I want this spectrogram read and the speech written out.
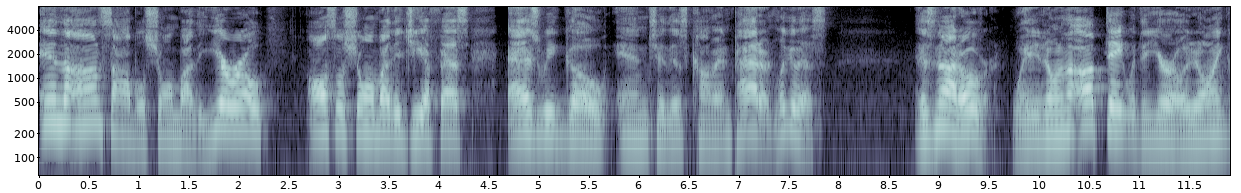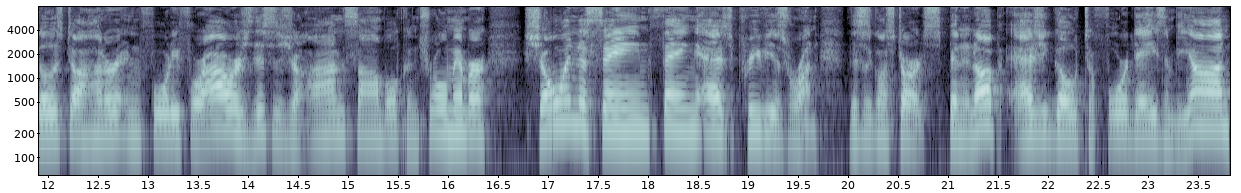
in the ensemble shown by the Euro, also shown by the GFS as we go into this common pattern. Look at this. It's not over. Waited on the update with the Euro. It only goes to 144 hours. This is your ensemble control member showing the same thing as previous run. This is going to start spinning up as you go to four days and beyond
